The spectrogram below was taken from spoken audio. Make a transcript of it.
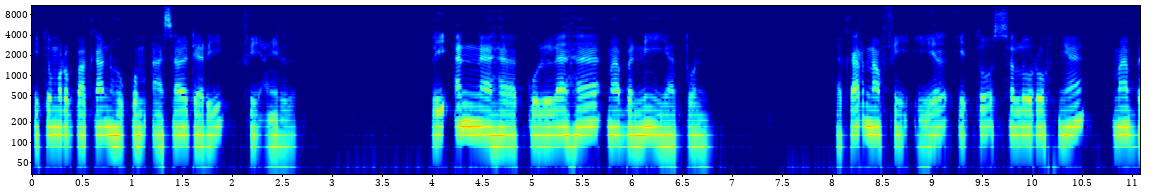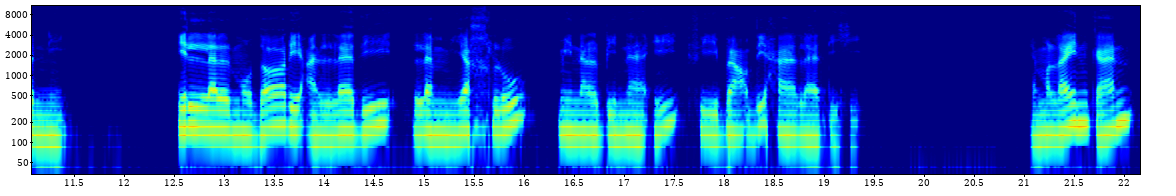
itu merupakan hukum asal dari fi'il li'annaha kullaha mabniyatun. Ya karena fi'il itu seluruhnya mabni. Illal mudhari alladhi lam yakhlu minal bina'i fi ba'di halatihi. Ya melainkan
